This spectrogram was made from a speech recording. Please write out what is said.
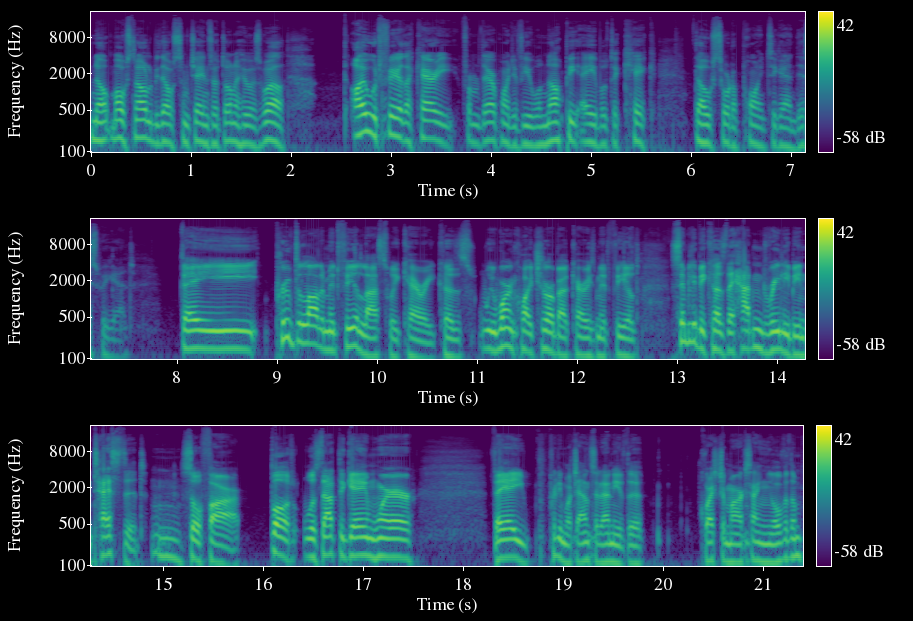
No, most notably though from James O'Donoghue as well. I would fear that Kerry, from their point of view, will not be able to kick those sort of points again this weekend. they proved a lot in midfield last week, Kerry, because we weren't quite sure about Kerry's midfield simply because they hadn't really been tested Mm. so far. But was that the game where they pretty much answered any of the question marks hanging over them?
